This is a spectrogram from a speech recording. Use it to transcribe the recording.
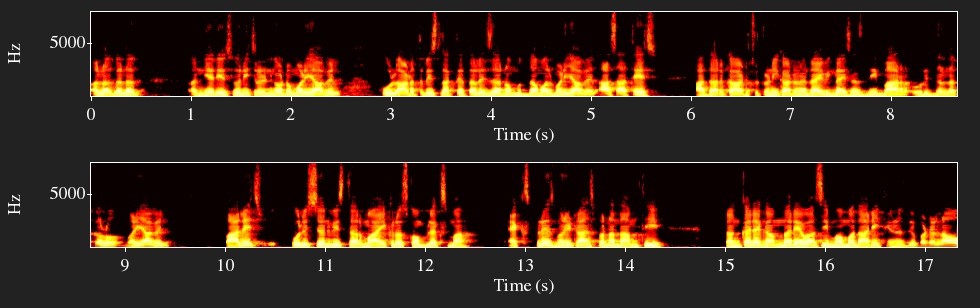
અલગ અલગ અન્ય દેશોની ચલણી નોટો મળી આવેલ. કુલ આડત્રીસ લાખ તેતાલીસ હજારનો મુદ્દામાલ મળી આવેલ. આ સાથે જ આધાર કાર્ડ, ચૂંટણી કાર્ડ અને ડ્રાઇવિંગ લાયસન્સની બાર ઓરિજિનલ નકલો મળી આવેલ. પાલેજ પોલીસ સ્ટેશન વિસ્તારમાં આઇક્રોસ કોમ્પ્લેક્સમાં એક્સપ્રેસ મની ટ્રાન્સફરના નામથી ટંકારિયા ગામના રહેવાસી મોહમ્મદ આરીફ યુનુસબી પટેલનાઓ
